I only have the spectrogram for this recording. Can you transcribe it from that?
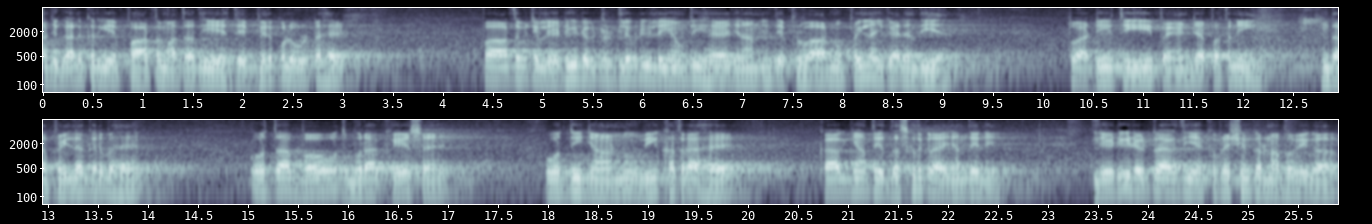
ਅੱਜ ਗੱਲ ਕਰੀਏ ਭਾਰਤ ਮਾਤਾ ਦੀ, ਇਸ ਦੇ ਬਿਲਕੁਲ ਉਲਟ ਹੈ। ਭਾਰਤ ਵਿੱਚ ਲੇਡੀ ਡਾਕਟਰ ਡਿਲੀਵਰੀ ਲਈ ਆਉਂਦੀ ਹੈ, ਜਨਾਨੀ ਦੇ ਪਰਿਵਾਰ ਨੂੰ ਪਹਿਲਾਂ ਹੀ ਕਹਿ ਦਿੰਦੀ ਹੈ, ਤੁਹਾਡੀ ਧੀ, ਭੈਣ ਜਾਂ ਪਤਨੀ ਦਾ ਪਹਿਲਾ ਗਰਭ ਹੈ ਉਸ ਦਾ ਬਹੁਤ ਬੁਰਾ ਕੇਸ ਹੈ। ਉਹਦੀ ਜਾਨ ਨੂੰ ਵੀ ਖਤਰਾ ਹੈ। ਕਾਗਜ਼ਾਂ ਤੇ ਦਸਖਤ ਕਰਾਏ ਜਾਂਦੇ ਨੇ। ਲੇਡੀ ਡਾਕਟਰ ਆਖਦੀ ਹੈ ਕਿ ਆਪਰੇਸ਼ਨ ਕਰਨਾ ਪਵੇਗਾ।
